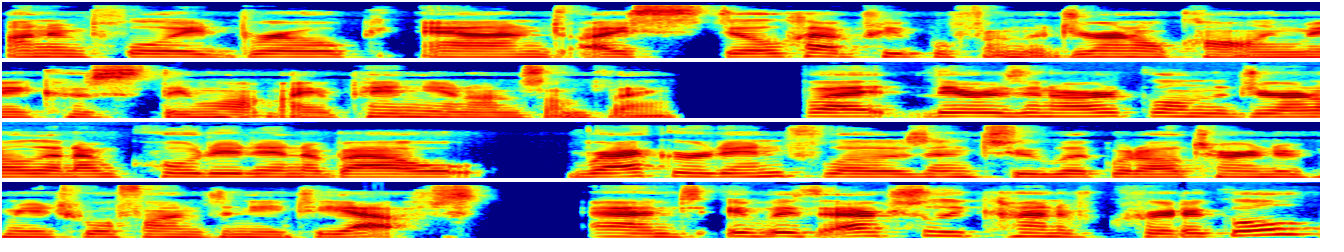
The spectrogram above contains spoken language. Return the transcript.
unemployed, broke, and I still have people from the journal calling me because they want my opinion on something. But there was an article in the journal that I'm quoted in about record inflows into liquid alternative mutual funds and ETFs. And it was actually kind of critical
